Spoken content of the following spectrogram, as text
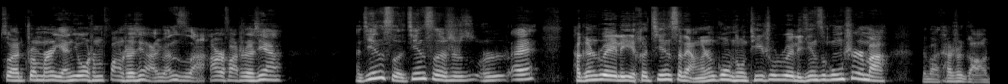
专专门研究什么放射性啊、原子啊、阿尔法射线。那金斯，金斯是是哎，他跟瑞利和金斯两个人共同提出瑞利金斯公式嘛，对吧？他是搞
